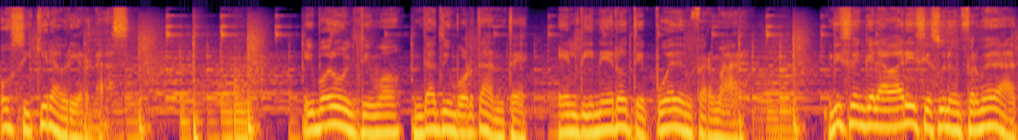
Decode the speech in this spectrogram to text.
o siquiera abrirlas. Y por último, dato importante, el dinero te puede enfermar. Dicen que la avaricia es una enfermedad,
